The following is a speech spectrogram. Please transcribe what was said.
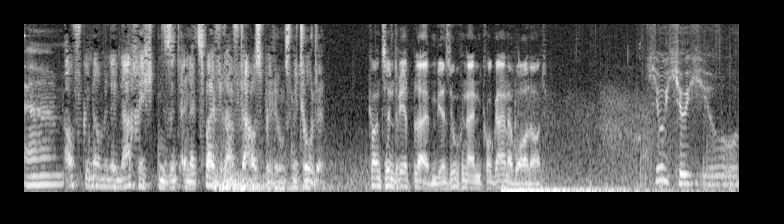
Ähm Aufgenommene Nachrichten sind eine zweifelhafte Ausbildungsmethode. Konzentriert bleiben. Wir suchen einen Kroganer Warlord. Jujuju.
